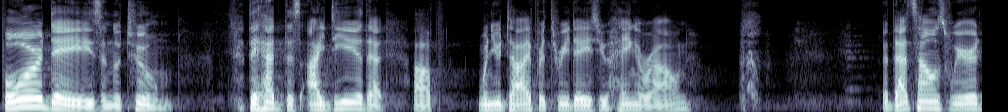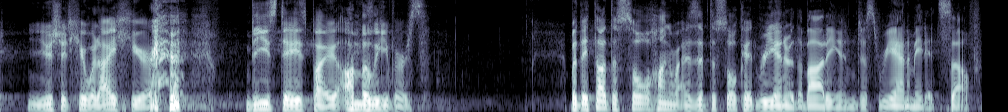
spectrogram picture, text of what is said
four days in the tomb. They had this idea that uh, when you die for three days, you hang around. If that sounds weird, you should hear what I hear these days by unbelievers. But they thought the soul hung around as if the soul could re enter the body and just reanimate itself.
